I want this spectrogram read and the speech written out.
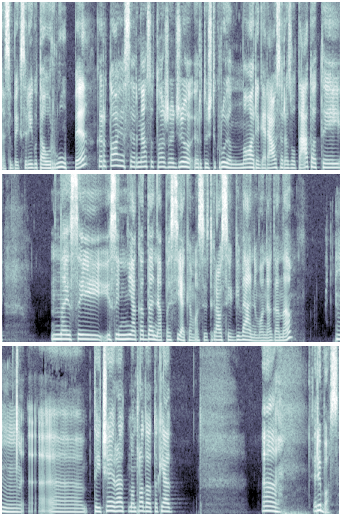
nesibaigs. Ir jeigu tau rūpi, kartojasi ar ne su to žodžiu, ir tu iš tikrųjų nori geriausio rezultato, tai na, jisai, jisai niekada nepasiekiamas, jis tikriausiai gyvenimo negana. Mm, uh, tai čia yra, man atrodo, tokie uh, ribos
